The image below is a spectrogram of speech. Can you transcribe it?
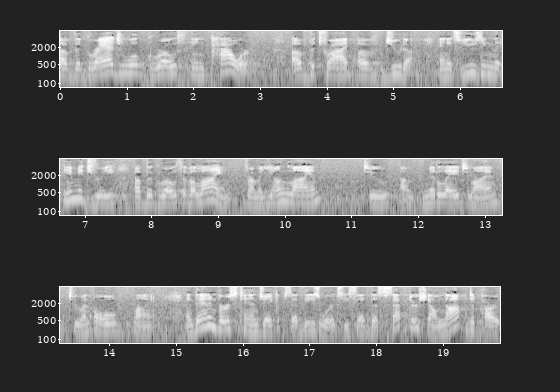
of the gradual growth in power of the tribe of Judah. And it's using the imagery of the growth of a lion, from a young lion to a middle aged lion to an old lion. And then in verse 10, Jacob said these words He said, The scepter shall not depart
